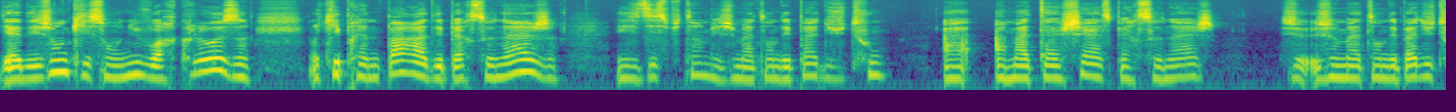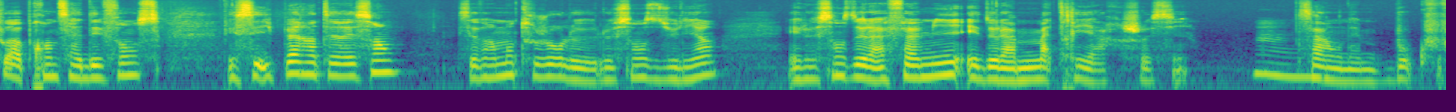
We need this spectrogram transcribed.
Il y a des gens qui sont venus voir Close et qui prennent part à des personnages et ils se disent putain mais je m'attendais pas du tout à, à m'attacher à ce personnage. Je, je m'attendais pas du tout à prendre sa défense et c'est hyper intéressant. C'est vraiment toujours le, le sens du lien et le sens de la famille et de la matriarche aussi. Hmm. Ça, on aime beaucoup.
